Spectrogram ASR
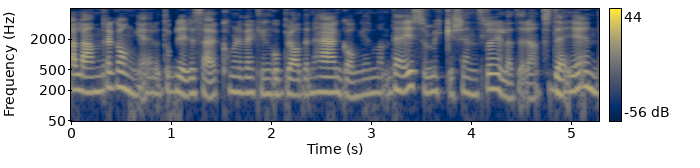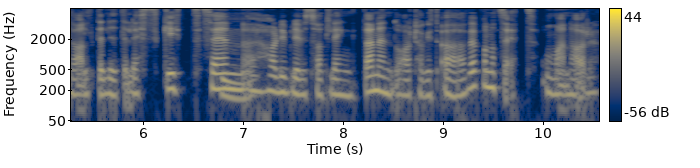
alla andra gånger, då blir det så här, kommer det verkligen gå bra den här gången? Man, det är ju så mycket känslor hela tiden, så det är ju ändå alltid lite läskigt. Sen Mm. har det blivit så att längtan ändå har tagit över på något sätt och man har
